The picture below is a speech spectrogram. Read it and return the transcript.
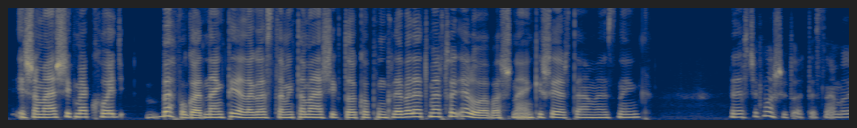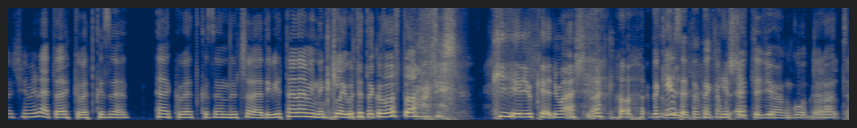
és a másik meg, hogy befogadnánk tényleg azt, amit a másiktól kapunk levelet, mert hogy elolvasnánk és értelmeznénk. De ez csak most jutott eszembe, úgyhogy mi lehet elkövetkező, elkövetkezendő családi vitánál mindenki leültetek az asztalhoz, és kiírjuk egymásnak. De képzeljétek nekem, most jött egy olyan gondolat.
